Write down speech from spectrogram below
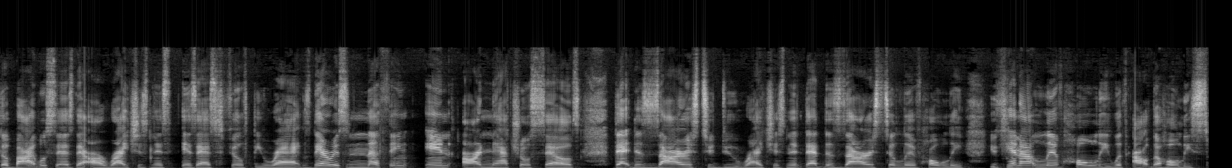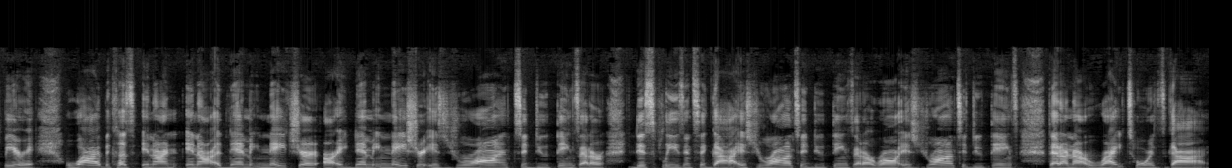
The bible says that our righteousness is as filthy rags. There is nothing in our natural selves that desires to do righteousness that desires to live holy. You cannot live holy without the holy spirit. Why? Because in our in our adamic nature our adamic nature is drawn to do things that are displeasing to god. It's drawn to do things that are wrong. It's drawn to do things that are not right towards towards God.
